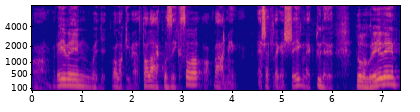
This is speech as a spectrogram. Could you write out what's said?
a révén, vagy egy valakivel találkozik, szóval a bármi esetlegességnek tűnő dolog révén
